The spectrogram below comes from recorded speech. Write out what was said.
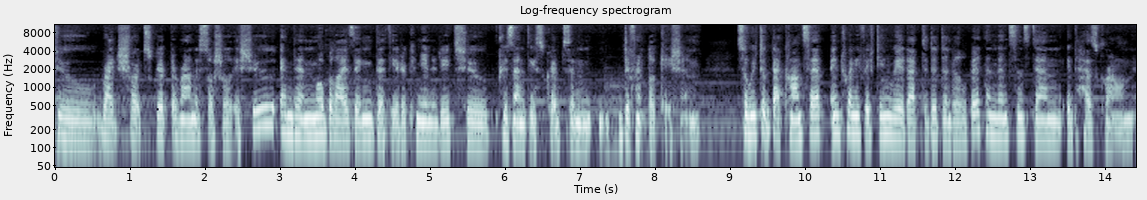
to write short script around a social issue and then mobilizing the theater community to present these scripts in different location. So we took that concept in 2015, we adapted it a little bit, and then since then it has grown.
